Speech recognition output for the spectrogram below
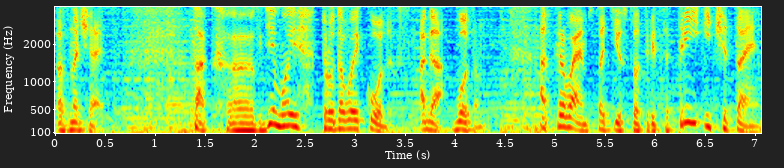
означает. Так, э, где мой трудовой кодекс? Ага, вот он. Открываем статью 133 и читаем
